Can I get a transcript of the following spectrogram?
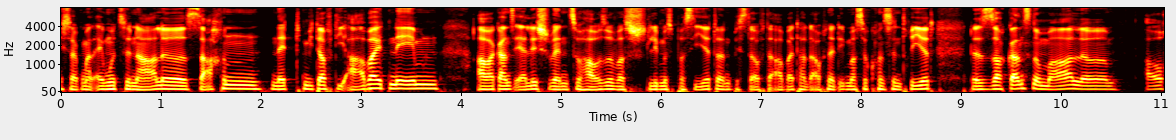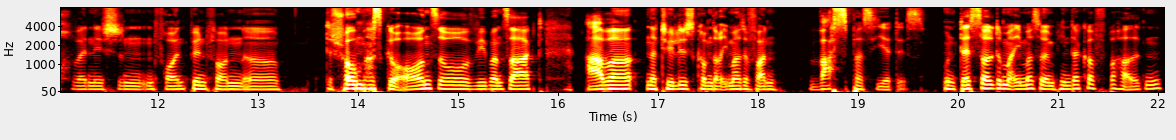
ich sag mal, emotionale Sachen nicht mit auf die Arbeit nehmen. Aber ganz ehrlich, wenn zu Hause was Schlimmes passiert, dann bist du auf der Arbeit halt auch nicht immer so konzentriert. Das ist auch ganz normal, äh, auch wenn ich ein, ein Freund bin von äh, The Show Must Go On, so wie man sagt. Aber natürlich kommt auch immer an, was passiert ist. Und das sollte man immer so im Hinterkopf behalten,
